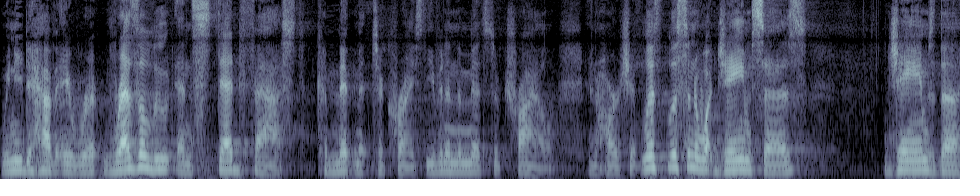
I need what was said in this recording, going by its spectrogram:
We need to have a re- resolute and steadfast commitment to Christ, even in the midst of trial and hardship. Listen to what James says. James, the,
